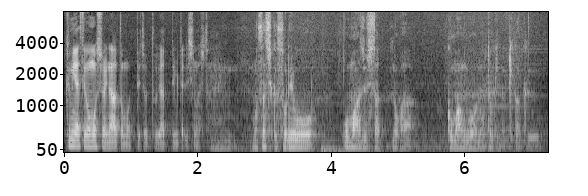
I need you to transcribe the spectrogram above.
組み合わせが面白いなと思ってちょっとやってみたりしました、まさしくそれをオマージュしたのが5万号の時の企画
